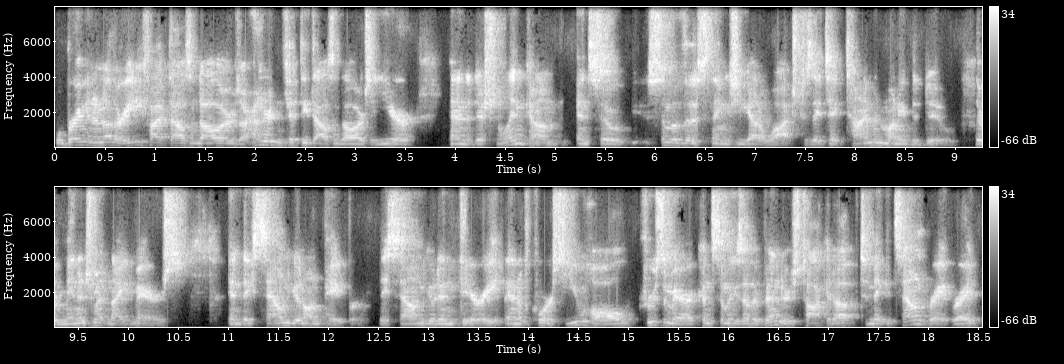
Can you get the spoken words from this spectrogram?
we'll bring in another $85000 or $150000 a year and additional income. And so some of those things you got to watch because they take time and money to do. They're management nightmares and they sound good on paper. They sound good in theory. And of course, U-Haul, Cruise America, and some of these other vendors talk it up to make it sound great, right?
